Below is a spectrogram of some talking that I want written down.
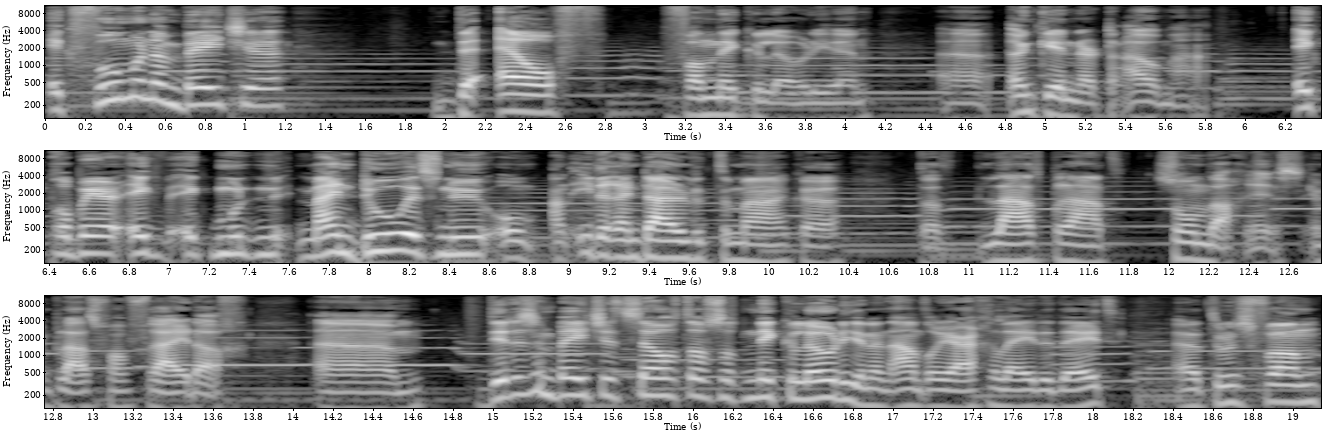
Ik voel me een beetje de elf van Nickelodeon. Eh, een kindertrauma. Ik probeer, ik, ik moet mijn doel is nu om aan iedereen duidelijk te maken dat laatpraat zondag is in plaats van vrijdag. Ehm, dit is een beetje hetzelfde als wat Nickelodeon een aantal jaar geleden deed. Eh, toen ze van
